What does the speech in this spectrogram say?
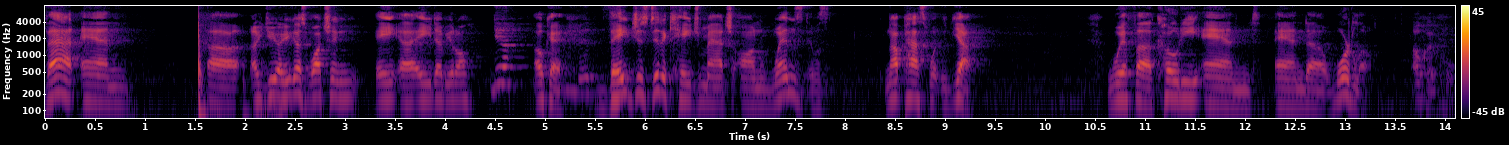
That and uh, are you are you guys watching a, uh, AEW at all? Yeah. Okay, they just did a cage match on Wednesday. It was not past what? Yeah, with uh, Cody and and uh, Wardlow, Okay. Cool.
